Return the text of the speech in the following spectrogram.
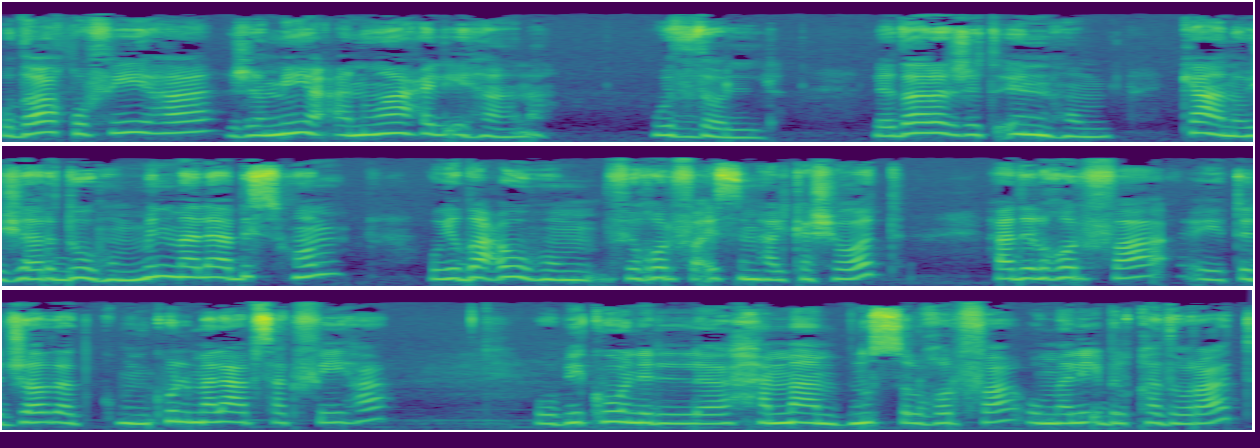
وذاقوا فيها جميع أنواع الإهانة والذل لدرجة إنهم كانوا يجردوهم من ملابسهم ويضعوهم في غرفة اسمها الكشوت هذه الغرفة تتجرد من كل ملابسك فيها وبيكون الحمام بنص الغرفة ومليء بالقاذورات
